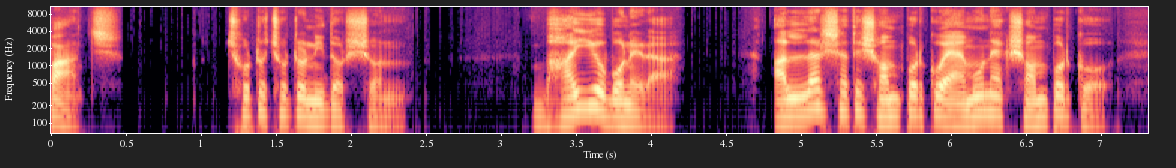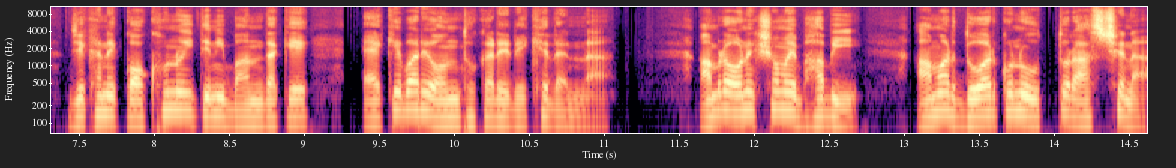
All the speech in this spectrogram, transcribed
পাঁচ, ছোট ছোট নিদর্শন। ভাই ও বোনেরা, আল্লাহর সাথে সম্পর্ক এমন এক সম্পর্ক যেখানে কখনোই তিনি বান্দাকে একেবারে অন্ধকারে রেখে দেন না। আমরা অনেক সময় ভাবি, আমার দোয়ার কোনো উত্তর আসছে না,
